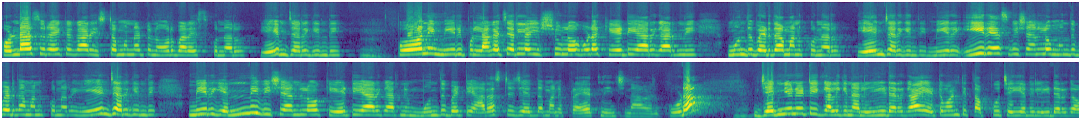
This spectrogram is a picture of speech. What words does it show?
కొండా సురేఖ గారు ఇష్టం ఉన్నట్టు నోరు పడేసుకున్నారు ఏం జరిగింది? పోని మీరు ఇప్పుడు లగచర్ల ఇష్యూలో కూడా కేటీఆర్ గారిని ముందు పెడదామనుకున్నారు. ఏం జరిగింది? మీరు ఈ రేస్ విషయంలో ముందు పెడదామనుకున్నారు. ఏం జరిగింది? మీరు ఎన్ని విషయంలో కేటీఆర్ గారిని ముందు పెట్టి అరెస్ట్ చేద్దామని ప్రయత్నించినా కూడా జెన్యునిటీ కలిగిన లీడర్గా ఎటువంటి తప్పు చేయని లీడర్గా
